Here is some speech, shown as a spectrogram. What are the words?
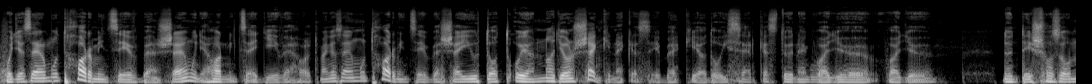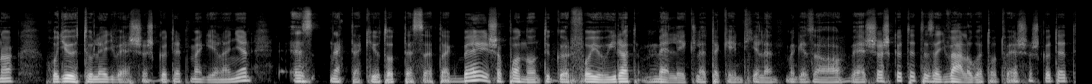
hogy az elmúlt 30 évben sem, ugye 31 éve halt meg, az elmúlt 30 évben sem jutott olyan nagyon senkinek eszébe kiadói szerkesztőnek, vagy, vagy döntéshozónak, hogy őtől egy verses kötet megjelenjen. Ez nektek jutott eszetekbe, és a Pannon Tükör folyóirat mellékleteként jelent meg ez a verses kötet. Ez egy válogatott verses kötet,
